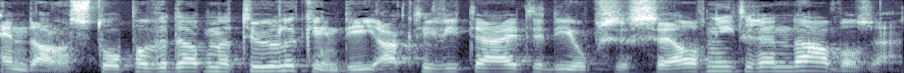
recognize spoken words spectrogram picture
En dan stoppen we dat natuurlijk in die activiteiten die op zichzelf niet rendabel zijn.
